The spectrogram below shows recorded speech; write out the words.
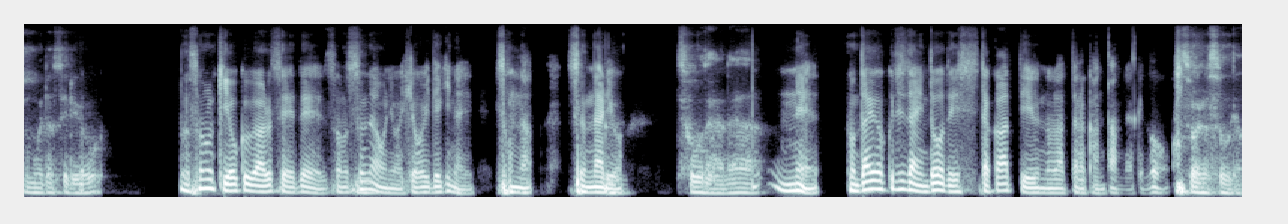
思い出せるよ。その記憶があるせいで、その素直には表意できない、そんなすんなりを。そうだよね。ね大学時代にどうでしたかっていうのだったら簡単だけど、そりゃそうだ。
